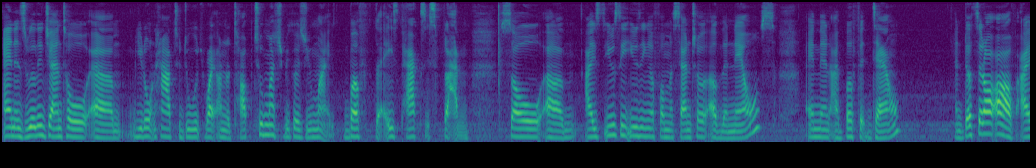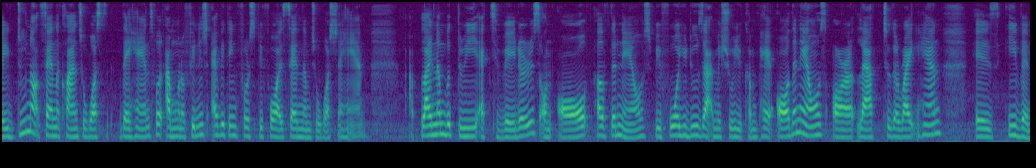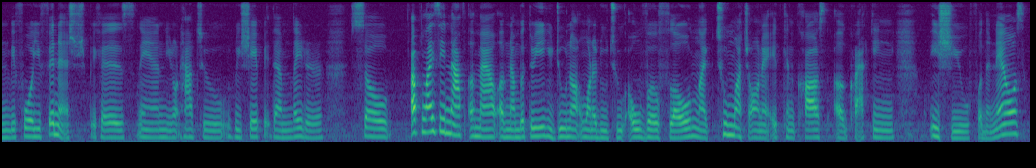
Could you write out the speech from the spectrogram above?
and it's really gentle. Um, you don't have to do it right on the top too much because you might buff the apex is flattened. So um, I usually using it from the center of the nails and then I buff it down and dust it all off. I do not send the client to wash their hands first. I'm going to finish everything first before I send them to wash their hand. Apply number three activators on all of the nails. Before you do that, make sure you compare all the nails are left to the right hand is even before you finish because then you don't have to reshape them later. So apply enough amount of number three. You do not want to do too overflow, like too much on it. It can cause a cracking issue for the nails.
